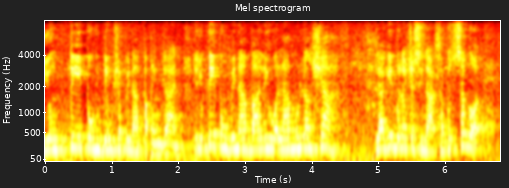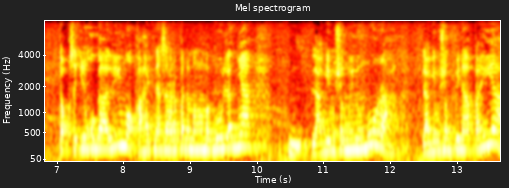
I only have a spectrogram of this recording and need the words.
Yung tipong hindi mo siya pinapakinggan. Yung tipong binabaliwala mo lang siya. Lagi mo lang siya sinasagot-sagot. Toxic yung ugali mo kahit nasa harapan ng mga magulang niya. Lagi mo siyang minumura. Lagi mo siyang pinapahiya.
